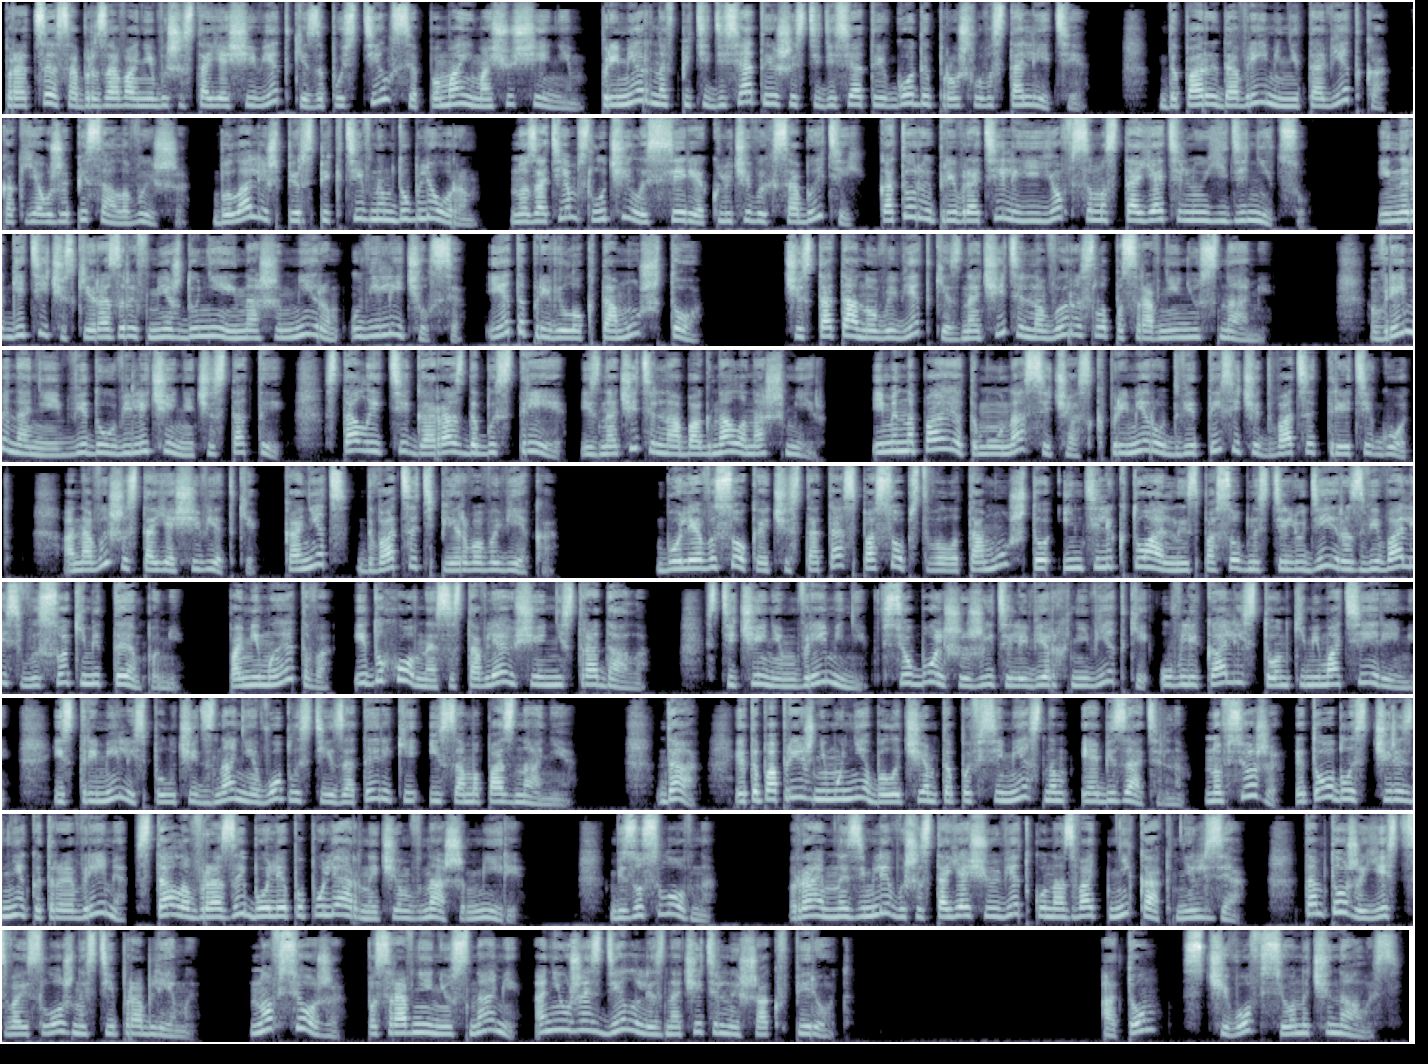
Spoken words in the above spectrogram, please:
Процесс образования вышестоящей ветки запустился, по моим ощущениям, примерно в 50-е и 60-е годы прошлого столетия. До поры до времени та ветка, как я уже писала выше, была лишь перспективным дублером, но затем случилась серия ключевых событий, которые превратили ее в самостоятельную единицу. Энергетический разрыв между ней и нашим миром увеличился, и это привело к тому, что частота новой ветки значительно выросла по сравнению с нами. Время на ней, ввиду увеличения частоты, стало идти гораздо быстрее и значительно обогнало наш мир. Именно поэтому у нас сейчас, к примеру, 2023 год, а на вышестоящей ветке — конец 21 века. Более высокая частота способствовала тому, что интеллектуальные способности людей развивались высокими темпами. Помимо этого, и духовная составляющая не страдала. С течением времени все больше жителей верхней ветки увлекались тонкими материями и стремились получить знания в области эзотерики и самопознания. Да, это по-прежнему не было чем-то повсеместным и обязательным, но все же эта область через некоторое время стала в разы более популярной, чем в нашем мире. Безусловно, раем на Земле вышестоящую ветку назвать никак нельзя. Там тоже есть свои сложности и проблемы. Но все же, по сравнению с нами, они уже сделали значительный шаг вперед. О том, с чего все начиналось.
